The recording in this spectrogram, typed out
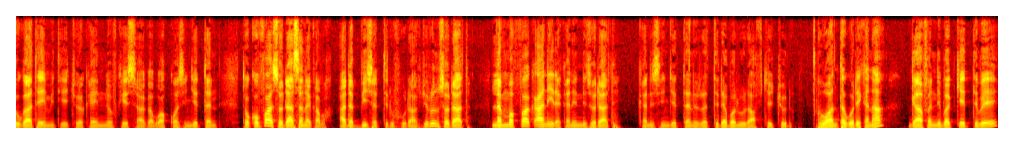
dhugaa ta'e miti jechuudha kan inni of keessaa qabu akkuma isin jettan tokkoffaa sodaa sana qaba adabbii isatti dhufuudhaaf jiruun sodaata. Lammaffaa qaaniidha kan inni sodaate kan isin jettan irratti dabaluudhaaf jechuudha. Wanta godhe kanaa gaafa inni bakkeetti ba'e.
